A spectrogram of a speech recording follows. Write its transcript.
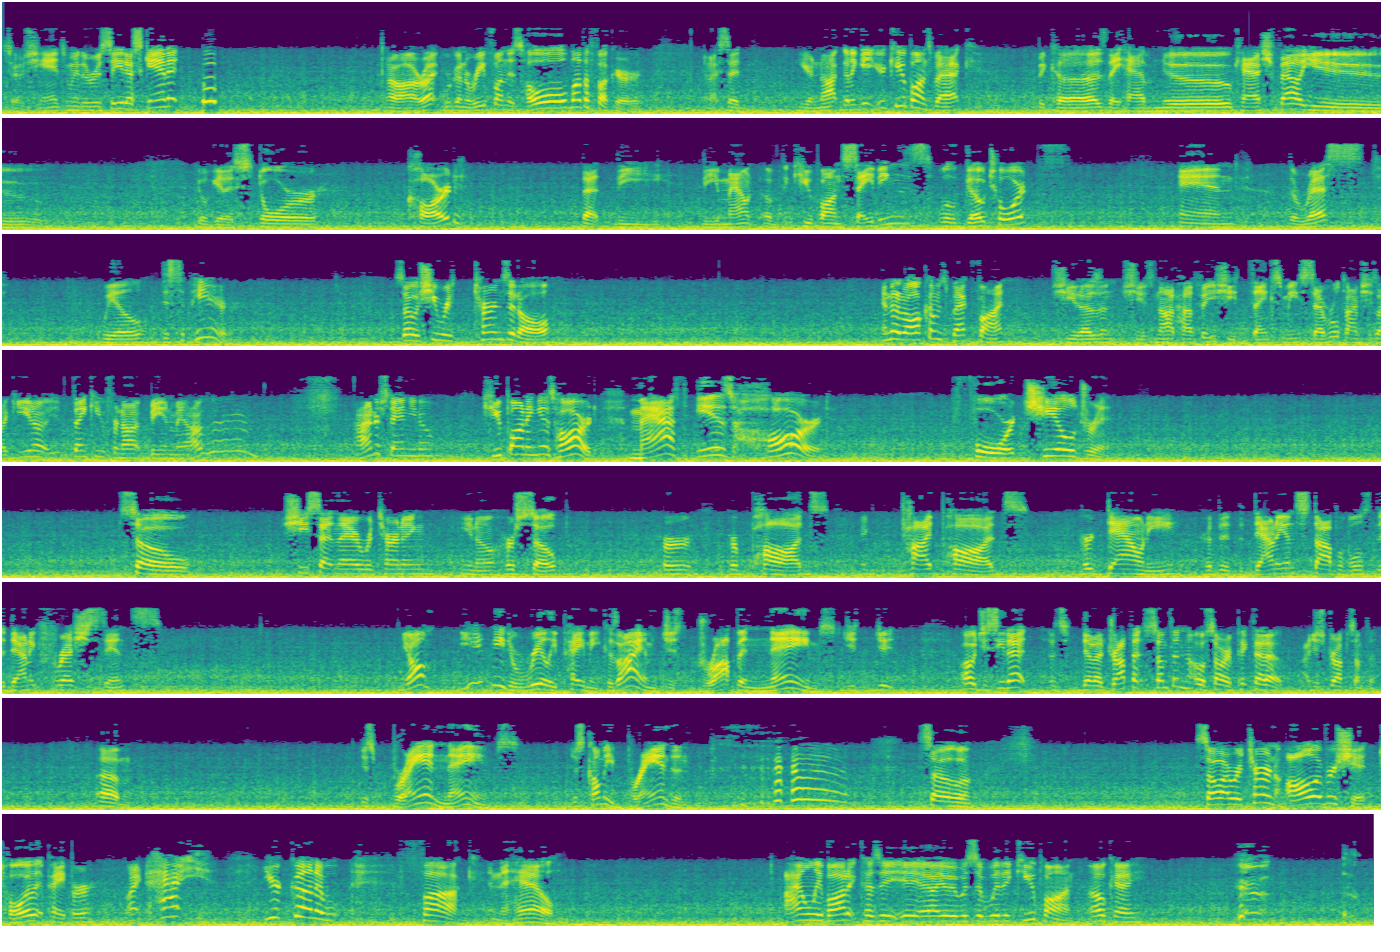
So she hands me the receipt. I scan it. Boop. All right, we're gonna refund this whole motherfucker. And I said, you're not gonna get your coupons back because they have no cash value. You'll get a store card that the the amount of the coupon savings will go towards, and the rest will disappear. So she returns it all, and it all comes back fine. She doesn't. She's not huffy. She thanks me several times. She's like, you know, thank you for not being me. I, uh, I understand. You know, couponing is hard. Math is hard for children. So she's sitting there returning, you know, her soap, her her pods, Tide Pods, her Downy, her the, the Downy Unstoppables, the Downy Fresh Scents. Y'all, you need to really pay me because I am just dropping names. You, you, oh, did you see that? Did I drop that something? Oh, sorry, pick that up. I just dropped something. Um, just brand names. Just call me Brandon. so, so I return all of her shit, toilet paper. Like, how you're gonna fuck in the hell? I only bought it because it, it, it was with a coupon. Okay.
